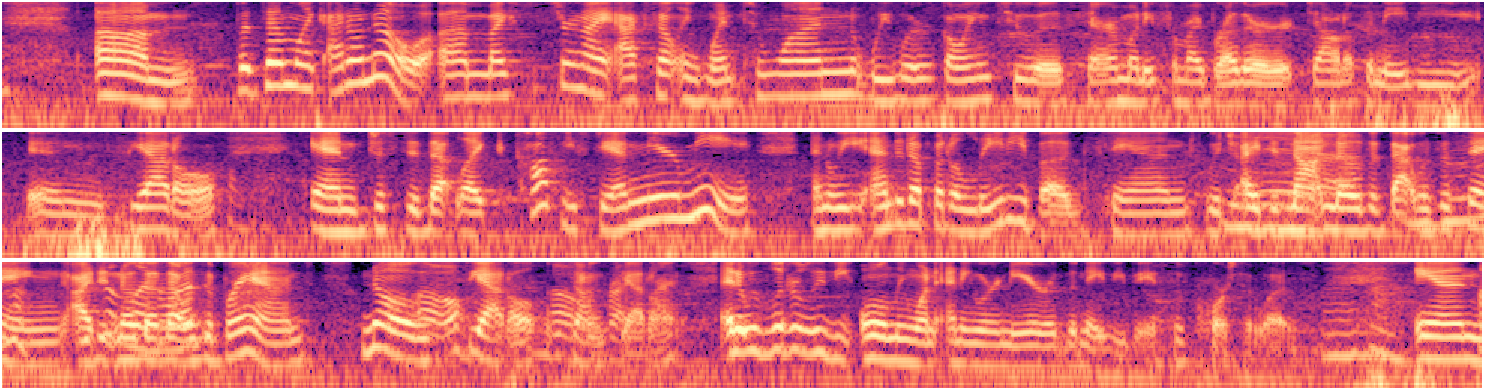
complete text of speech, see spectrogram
um, but then like I don't know. Um, my sister and I accidentally went to one. We were going to a ceremony for my brother down at the Navy in Seattle. And just did that like coffee stand near me, and we ended up at a ladybug stand, which I did not know that that was a thing. I didn't know that that was a brand. No, it was Oh. Seattle. It was Oh, down in right, Seattle, right. and it was literally the only one anywhere near the Navy base. Of course, it was. And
